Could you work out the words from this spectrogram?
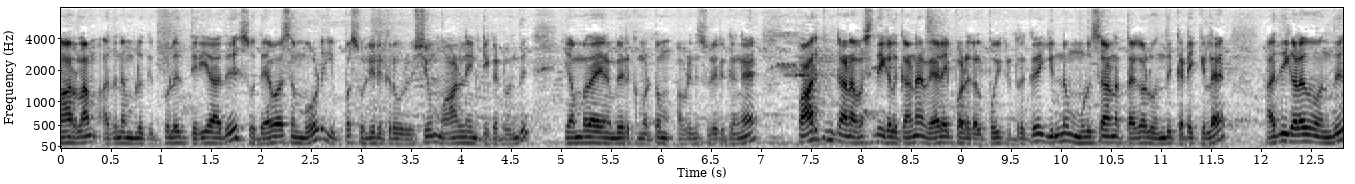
மாறலாம். அது நம்மளுக்கு இப்பொழுது தெரியாது. ஸோ தேவசம் போர்டு இப்போ சொல்லியிருக்கிற ஒரு விஷயம் ஆன்லைன் டிக்கெட் வந்து எண்பதாயிரம் பேருக்கு மட்டும் அப்படின்னு சொல்லியிருக்காங்க. பார்க்கிங்கான வசதிகளுக்கான வேலைப்பாடுகள் போய்கிட்டு இருக்கு இன்னும் முழுசான தகவல் வந்து கிடைக்கல. அதிக அளவு வந்து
